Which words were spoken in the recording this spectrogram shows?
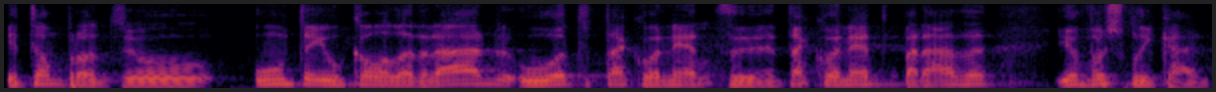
então pronto, eu, um tem o cão a ladrar, o outro está com a net, está com a net parada eu vou explicar.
